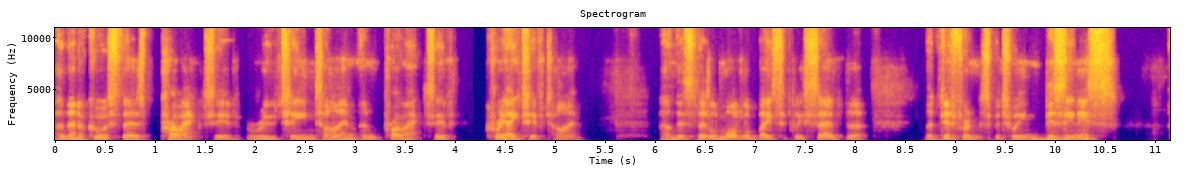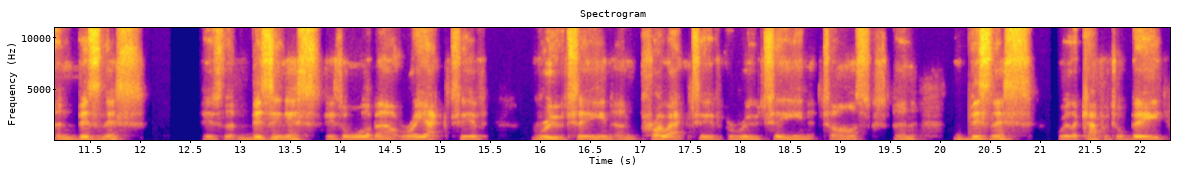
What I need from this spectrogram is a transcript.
And then, of course, there's proactive routine time and proactive creative time. And this little model basically said that the difference between busyness and business is that busyness is all about reactive routine and proactive routine tasks. And business, with a capital B,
